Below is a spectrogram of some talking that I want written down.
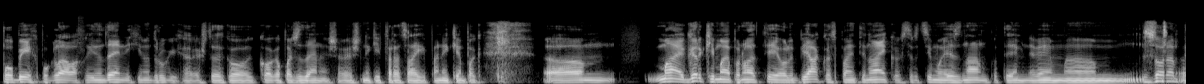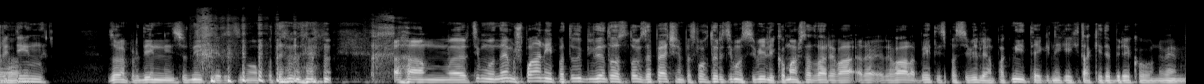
po obeh po glavah, in od enih in od drugih, veš, to je tako, koga pač zadeneš, veš, neki fracajki pa neki, ampak um, imajo Grki, imajo ponovadi te Olimpijakos, pa Intinajkos, recimo je znan potem, ne vem. Um, Zoran Pridin, zelo predini in sodniki. Recimo, potem, ne, um, recimo, ne v Španiji, pa tudi glede na to, da so tako zapečeni, pa sploh tudi recimo Sevili, ko imaš ta dva reva, re, revala, Betis pa Sevili, ampak ni teh nekih takih, da bi rekel, ne vem,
